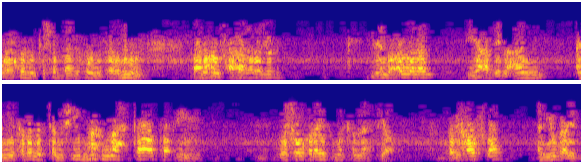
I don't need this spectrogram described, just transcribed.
ويقول من تشبه بقوم فهو منهم فأنا أنصح هذا الرجل لأنه أولا يعدل عن أن يتبنى التمثيل مهما احتاط فيه وسوف لا يتمكن الاحتياط وبخاصة أن يبعد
